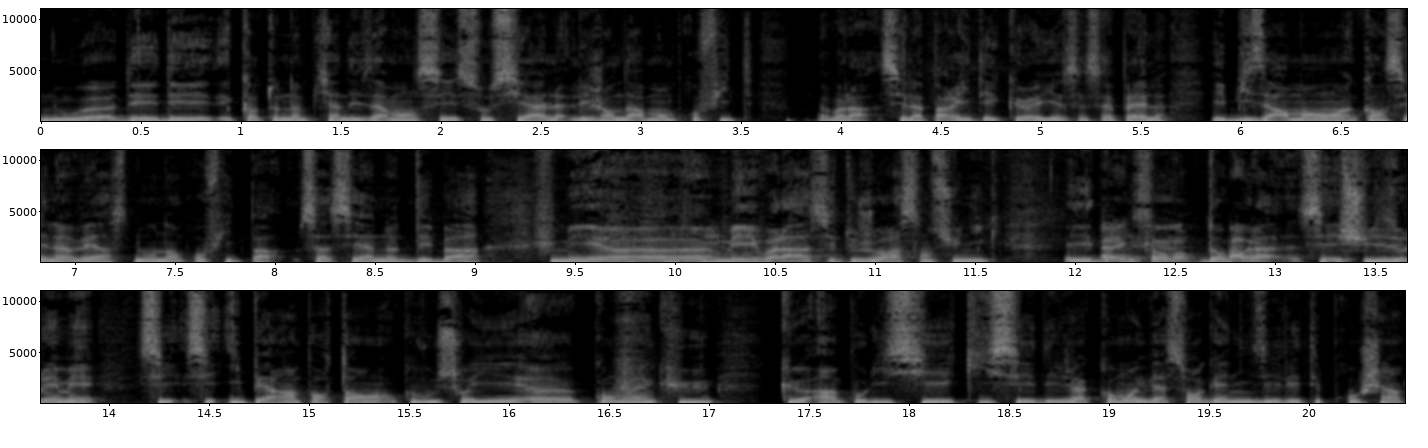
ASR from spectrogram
nous, euh, des, quand on obtient des avancées sociales, les gendarmes en profitent. Ben voilà, c'est la parité cueil, ça s'appelle. Et bizarrement, quand c'est l'inverse, nous, on n'en profite pas. Ça, c'est un autre débat. Mais, euh, mais voilà, c'est toujours à sens unique. Et donc, donc voilà, je suis désolé, mais c'est hyper important que vous soyez euh, convaincus qu'un policier qui sait déjà comment il va s'organiser l'été prochain,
